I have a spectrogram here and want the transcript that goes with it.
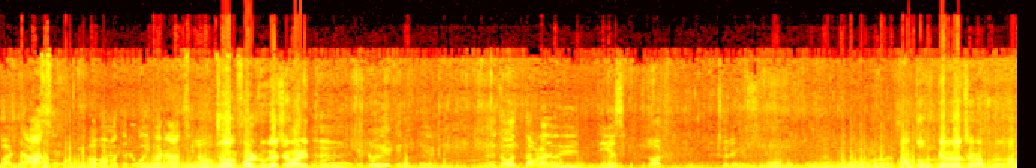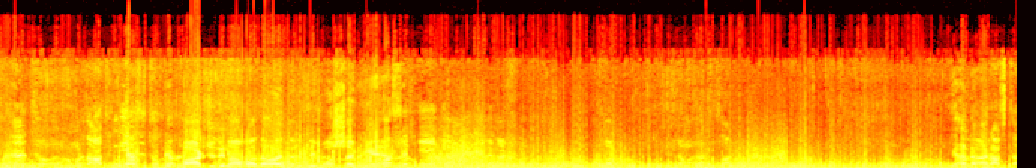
বাড়িতে আছে সব আমাদের ওই বাড়ি ছিল। জল ফল ঢুকেছে বাড়িতে। একটু একটু- মানে যখন দাবড়া দিয়ে জল। চলে গেছে। আতঙ্কে রয়েছেন আপনারা? আমরা হ্যাঁ তো আমরা তো আতঙ্কে আছি তো। এ পাড় যদি না বাঁধা হয় তাহলে তো এই বর্ষায় ভেঙে যাবে? বর্ষা ভেঙে গিয়ে আমাদের এলাকার জল এটা আমাদের রাস্তা। বেহাল রাস্তা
